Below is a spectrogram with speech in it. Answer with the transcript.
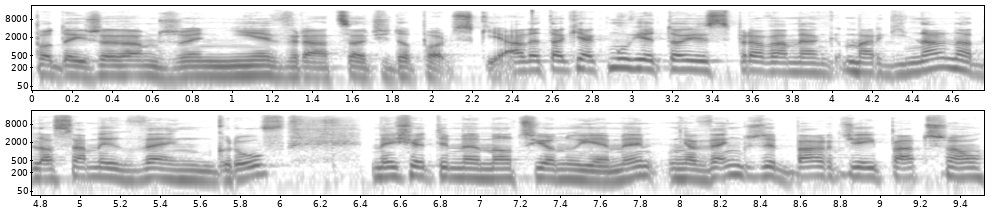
podejrzewam, że nie wracać do Polski. Ale tak jak mówię, to jest sprawa marginalna dla samych Węgrów. My się tym emocjonujemy. Węgrzy bardziej patrzą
